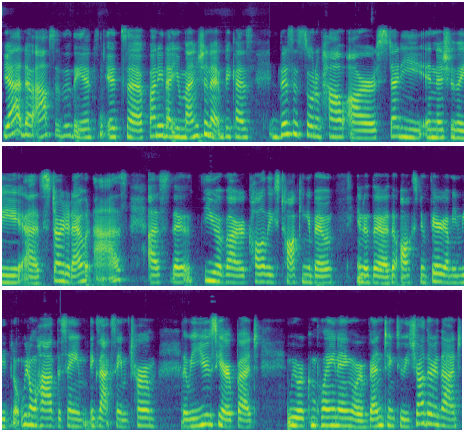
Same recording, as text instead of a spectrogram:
Yeah, no, absolutely. It's it's uh, funny that you mention it because this is sort of how our study initially uh, started out as, as the few of our colleagues talking about, you know, the the oxygen fairy. I mean, we don't we don't have the same exact same term that we use here, but we were complaining or venting to each other that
